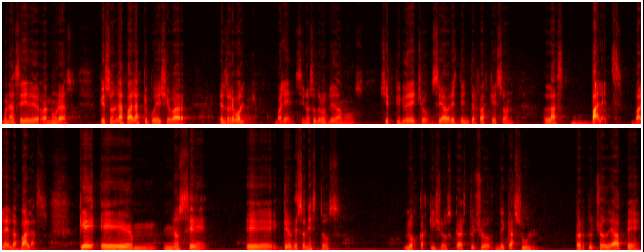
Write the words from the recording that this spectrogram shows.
una serie de ranuras, que son las balas que puede llevar el revólver. ¿Vale? Si nosotros le damos shift clic derecho, se abre esta interfaz que son las bullets, ¿vale? Las balas. Que eh, no sé, eh, creo que son estos los casquillos, cartucho de Cazul, cartucho de AP,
